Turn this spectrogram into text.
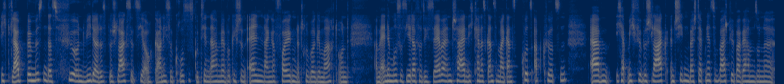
Ich glaube, wir müssen das für und wieder des Beschlags jetzt hier auch gar nicht so groß diskutieren. Da haben wir wirklich schon ellenlange Folgen darüber gemacht und am Ende muss es jeder für sich selber entscheiden. Ich kann das Ganze mal ganz kurz abkürzen. Ähm, ich habe mich für Beschlag entschieden bei Stepnir zum Beispiel, weil wir haben so eine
